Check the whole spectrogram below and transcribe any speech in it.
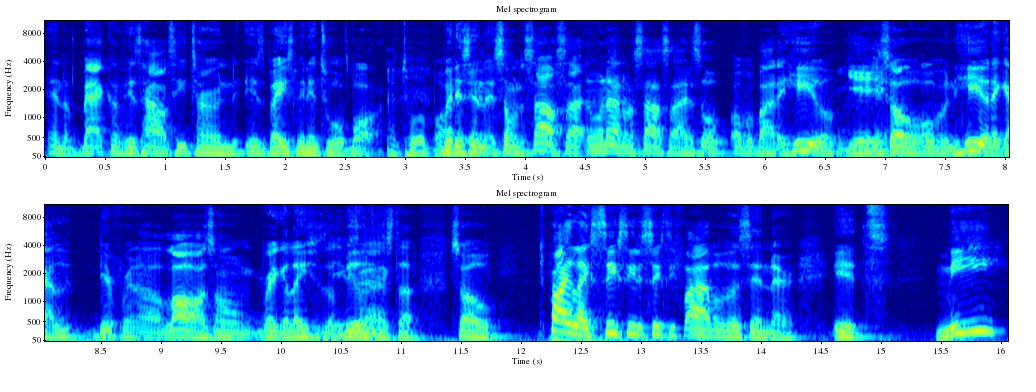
in the back of his house. He turned his basement into a bar. Into a bar, But it's in it's on the south side. Well, not on the south side. It's over by the hill. Yeah. So over in the hill, they got different uh, laws on regulations of buildings and stuff. So it's probably like sixty to sixty-five of us in there. It's me,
